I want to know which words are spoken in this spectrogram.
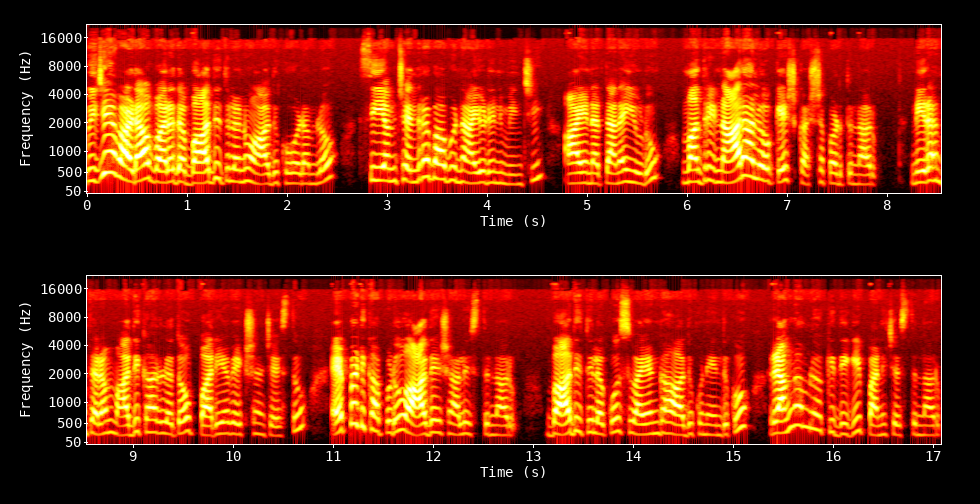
విజయవాడ వరద బాధితులను ఆదుకోవడంలో సీఎం చంద్రబాబు నాయుడిని మించి ఆయన తనయుడు మంత్రి నారా లోకేష్ కష్టపడుతున్నారు. నిరంతరం అధికారులతో పర్యవేక్షణ చేస్తూ ఎప్పటికప్పుడు ఆదేశాలు ఇస్తున్నారు. బాధితులకు స్వయంగా ఆదుకునేందుకు రంగంలోకి దిగి పనిచేస్తున్నారు.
